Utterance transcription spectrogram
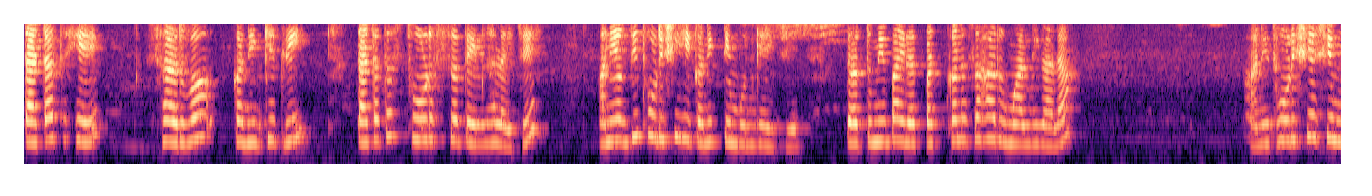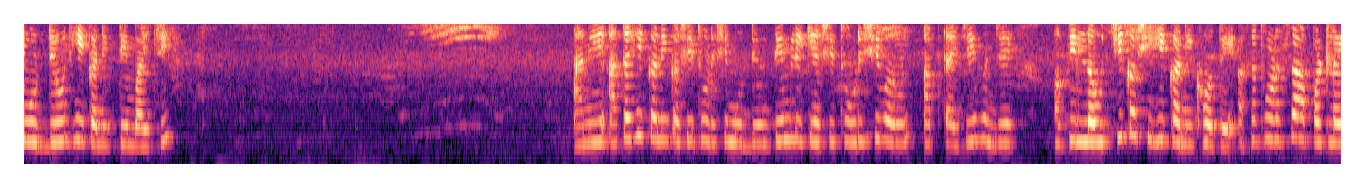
ताटात हे सर्व कणिक घेतली. ताटातच थोडंसं तेल घालायचे आणि अगदी थोडीशी ही कणिक तिंबून घ्यायची. तर तुम्ही पाहिलं पटकन असा हा रुमाल निघाला. आणि थोडीशी अशी मूठ देऊन ही कणिक तिंबायची. आणि आता ही कणिक अशी थोडीशी मूठ देऊन तिंबली की अशी थोडीशी वरून आपटायची. म्हणजे अगदी लवचिक अशी ही कणिक होते. असं थोडंसं आपटलं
